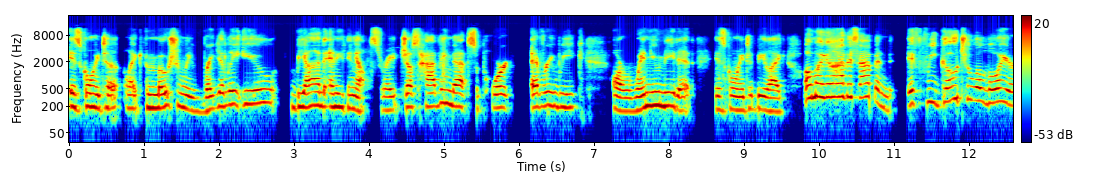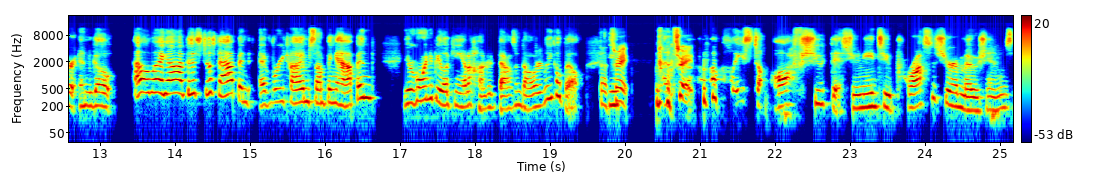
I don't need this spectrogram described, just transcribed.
is going to like emotionally regulate you beyond anything else, right? Just having that support every week or when you need it is going to be like, oh my God, this happened. If we go to a lawyer and go, oh my God, this just happened every time something happened, you're going to be looking at a hundred thousand dollar legal bill. That's you, right. That's right. a place to offshoot this. You need to process your emotions.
